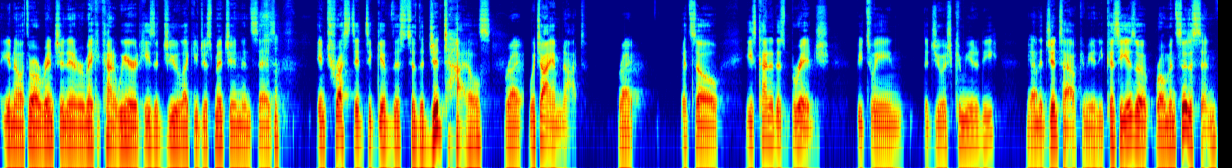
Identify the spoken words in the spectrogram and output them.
you know, throw a wrench in it or make it kind of weird, he's a Jew, like you just mentioned, and says, entrusted to give this to the Gentiles, Right. which I am not. Right. And so he's kind of this bridge between the Jewish community Yeah. and the Gentile community because he is a Roman citizen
